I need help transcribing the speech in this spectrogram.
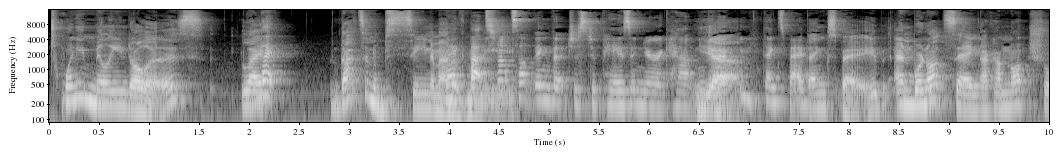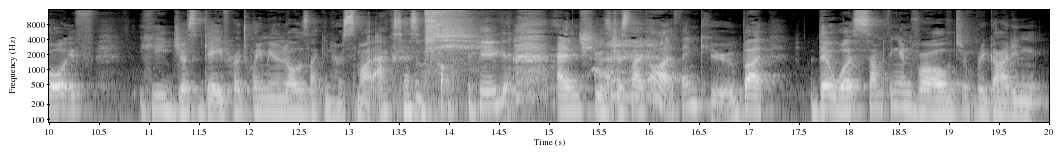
20 million dollars like, Like- that's an obscene amount Like, of money. that's not something that just appears in your account you Yeah. go, "Mm, thanks, babe. Thanks, babe. And we're not saying like I'm not sure if he just gave her twenty million dollars like in her smart access or something, and she was just like, "Oh, thank you." But there was something involved regarding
